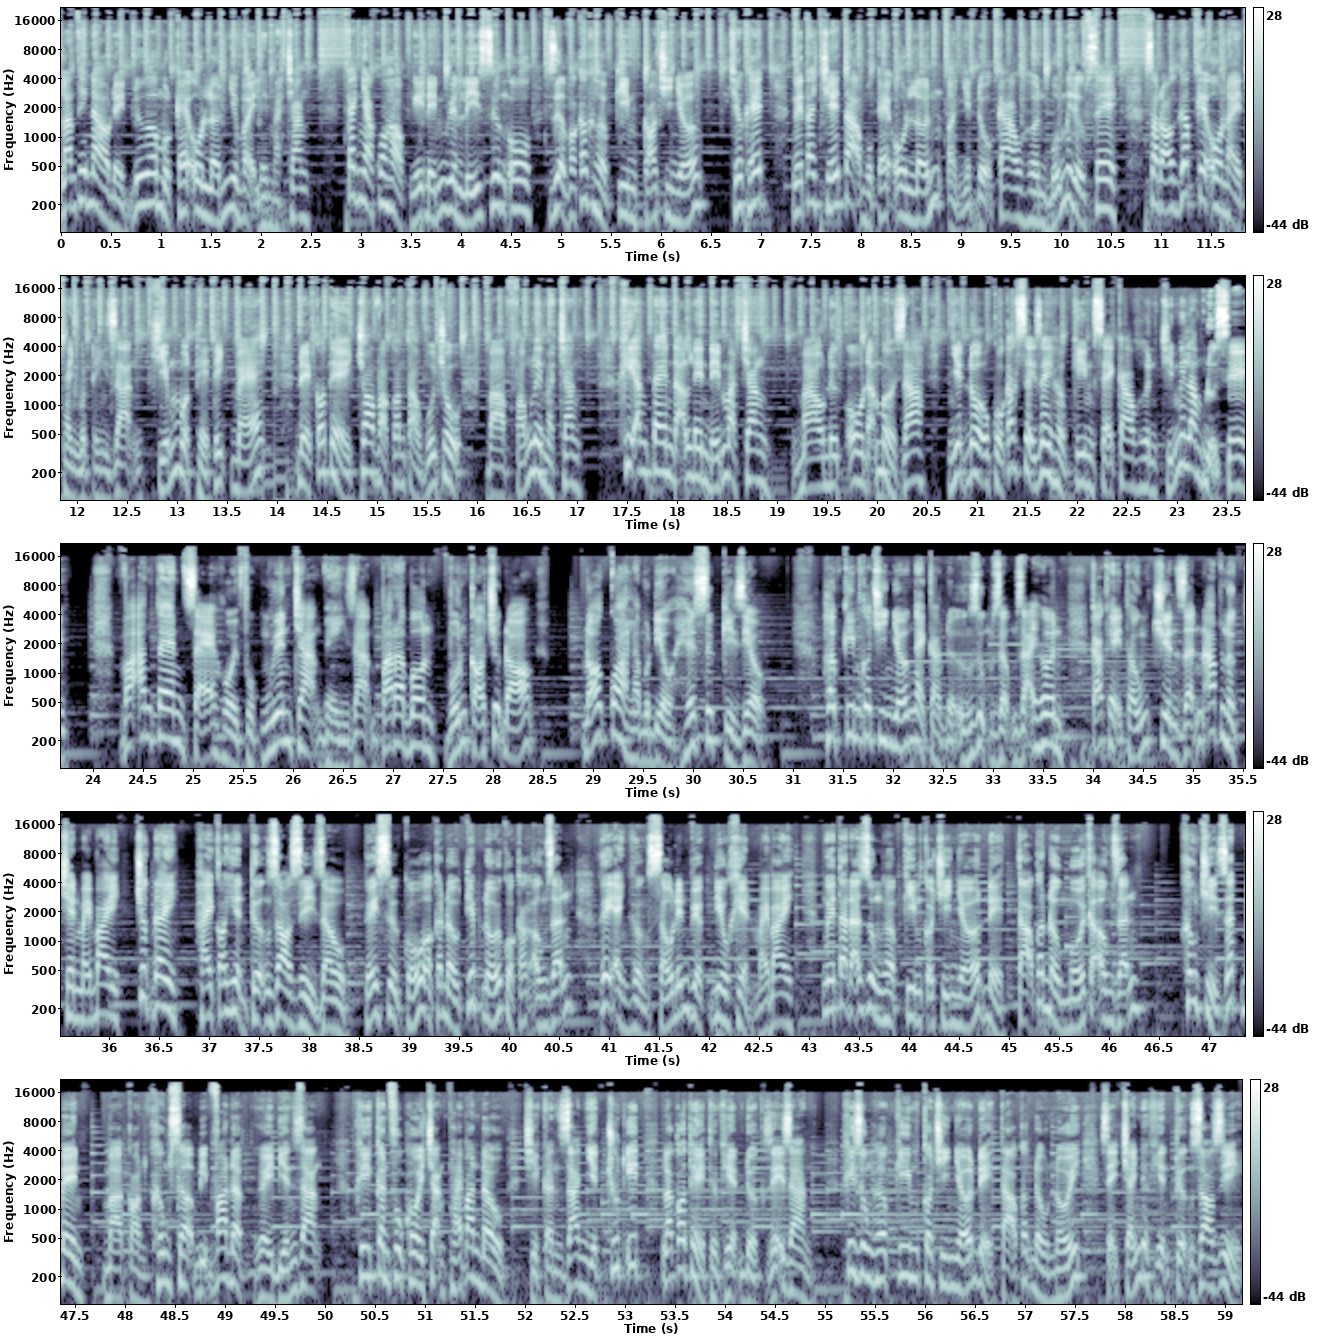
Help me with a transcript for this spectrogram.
Làm thế nào để đưa một cái ô lớn như vậy lên mặt trăng? Các nhà khoa học nghĩ đến nguyên lý dương ô dựa vào các hợp kim có trí nhớ. Trước hết, người ta chế tạo một cái ô lớn ở nhiệt độ cao hơn 40 độ C, sau đó gấp cái ô này thành một hình dạng chiếm một thể tích bé để có thể cho vào con tàu vũ trụ và phóng lên mặt trăng. Khi anten đã lên đến mặt trăng, bao đựng ô đã mở ra, nhiệt độ của các sợi dây hợp kim sẽ cao hơn 95 độ C và anten sẽ hồi phục nguyên trạng về hình dạng parabol vốn có trước đó. Đó quả là một điều hết sức kỳ diệu. Hợp kim có trí nhớ ngày càng được ứng dụng rộng rãi hơn. Các hệ thống truyền dẫn áp lực trên máy bay trước đây hay có hiện tượng do dỉ dầu gây sự cố ở các đầu tiếp nối của các ống dẫn, gây ảnh hưởng xấu đến việc điều khiển máy bay. Người ta đã dùng hợp kim có trí nhớ để tạo các đầu mối các ống dẫn không chỉ rất bền mà còn không sợ bị va đập gây biến dạng. Khi cần phục hồi trạng thái ban đầu, chỉ cần ra nhiệt chút ít là có thể thực hiện được dễ dàng. Khi dùng hợp kim có trí nhớ để tạo các đầu nối sẽ tránh được hiện tượng do dỉ,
